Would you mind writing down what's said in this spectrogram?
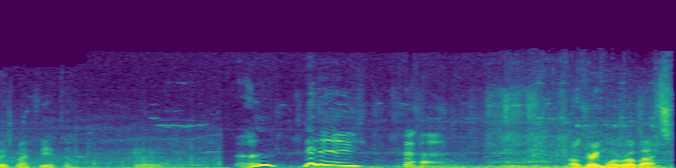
Where's my vehicle? Oh, great, more robots.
